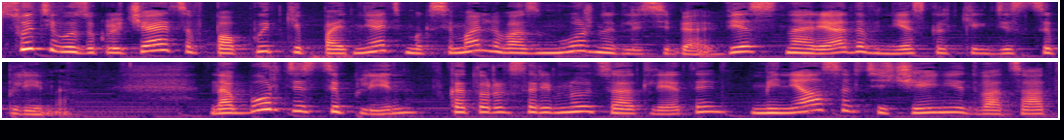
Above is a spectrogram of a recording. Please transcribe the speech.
Суть его заключается в попытке поднять максимально возможный для себя вес снаряда в нескольких дисциплинах. Набор дисциплин, в которых соревнуются атлеты, менялся в течение 20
